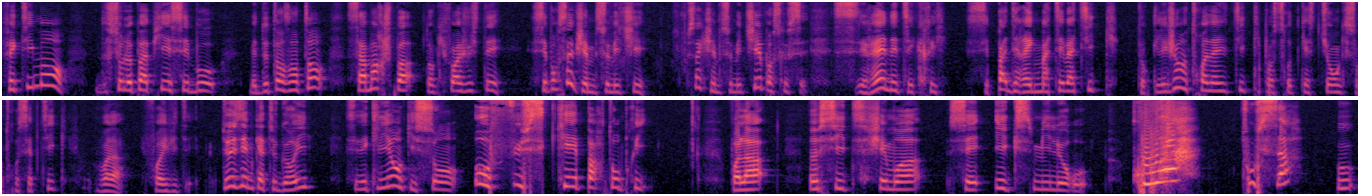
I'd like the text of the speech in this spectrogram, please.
effectivement, sur le papier, c'est beau, mais de temps en temps, ça marche pas. Donc, il faut ajuster. C'est pour ça que j'aime ce métier. C'est pour ça que j'aime ce métier, parce que c'est, rien n'est écrit. C'est pas des règles mathématiques. Donc, les gens trop analytiques, qui posent trop de questions, qui sont trop sceptiques, voilà, il faut éviter. Deuxième catégorie, c'est des clients qui sont offusqués par ton prix. Voilà, un site chez moi, c'est X 1000 euros. Quoi? Tout ça? Ou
